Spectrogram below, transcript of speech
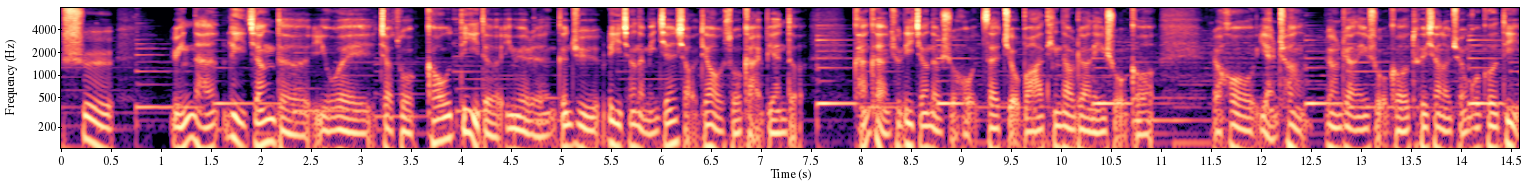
是云南丽江的一位叫做高地的音乐人，根据丽江的民间小调所改编的。侃侃去丽江的时候，在酒吧听到这样的一首歌，然后演唱，让这样的一首歌推向了全国各地。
